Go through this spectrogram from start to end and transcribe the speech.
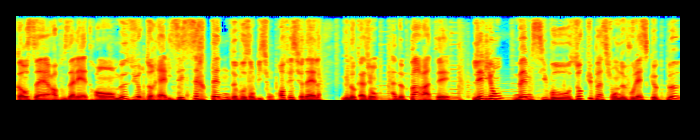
Cancer, vous allez être en mesure de réaliser certaines de vos ambitions professionnelles, une occasion à ne pas rater. Les lions, même si vos occupations ne vous laissent que peu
